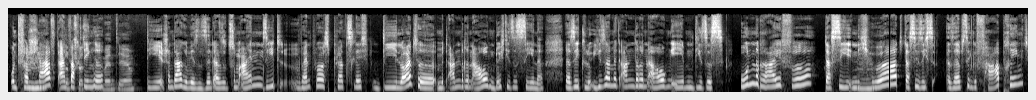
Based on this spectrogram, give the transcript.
und mhm. verschärft mhm, einfach Dinge, Moment, yeah. die schon da gewesen sind. Also zum einen sieht Wentworth plötzlich die Leute mit anderen Augen durch diese Szene. Er sieht Luisa mit anderen Augen eben dieses Unreife, dass sie nicht mhm. hört, dass sie sich selbst in Gefahr bringt.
